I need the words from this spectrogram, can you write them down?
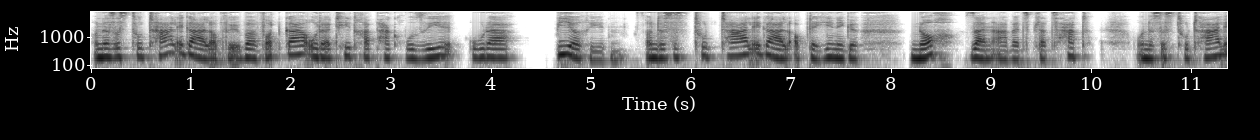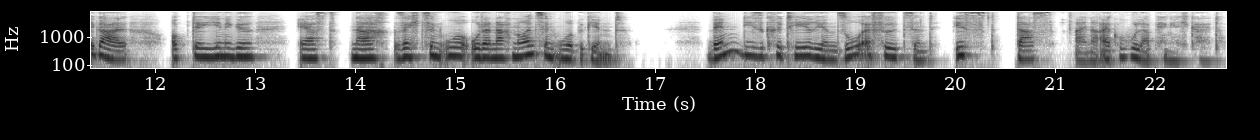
Und es ist total egal, ob wir über Wodka oder Tetrapack Rosé oder Bier reden. Und es ist total egal, ob derjenige noch seinen Arbeitsplatz hat. Und es ist total egal, ob derjenige erst nach 16 Uhr oder nach 19 Uhr beginnt. Wenn diese Kriterien so erfüllt sind, ist das eine Alkoholabhängigkeit.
